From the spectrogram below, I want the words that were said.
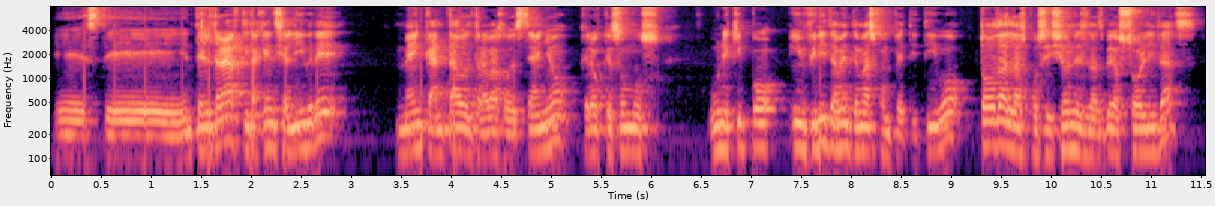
Este, entre el draft y la agencia libre, me ha encantado el trabajo de este año. Creo que somos un equipo infinitamente más competitivo. Todas las posiciones las veo sólidas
